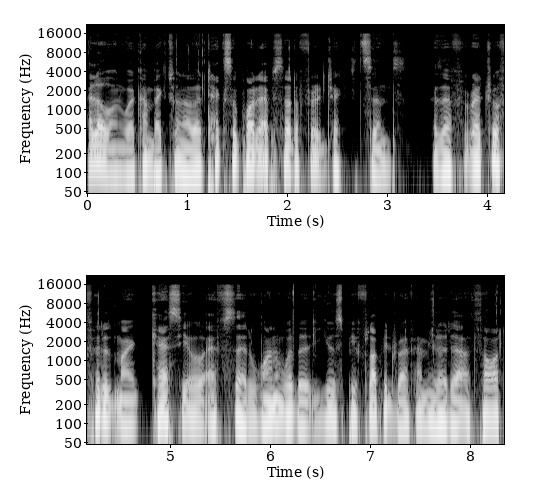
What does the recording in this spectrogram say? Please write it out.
Hello and welcome back to another tech support episode of Rejected Synths. As I've retrofitted my Casio FZ1 with a USB floppy drive emulator, I thought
